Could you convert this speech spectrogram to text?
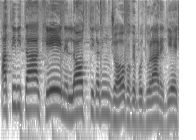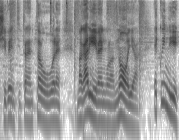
attività che nell'ottica di un gioco che può durare 10, 20, 30 ore, magari vengono a noia e quindi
